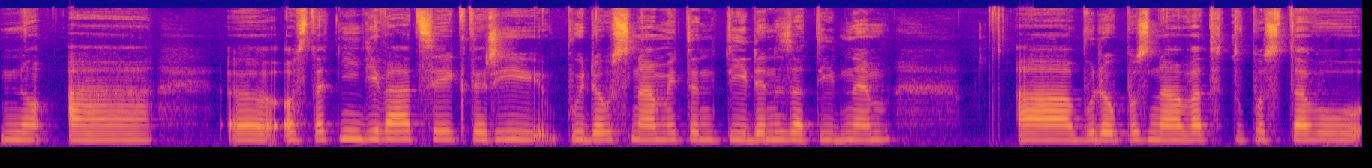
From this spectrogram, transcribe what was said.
No a ostatní diváci, kteří půjdou s námi ten týden za týdnem a budou poznávat tu postavu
